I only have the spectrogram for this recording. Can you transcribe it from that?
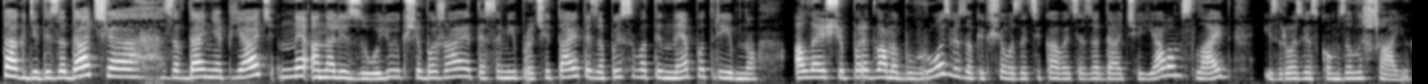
Так, діди, задача завдання 5. Не аналізую. Якщо бажаєте, самі прочитайте, записувати не потрібно. Але щоб перед вами був розв'язок, якщо вас зацікавиться задача, я вам слайд із розв'язком залишаю.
